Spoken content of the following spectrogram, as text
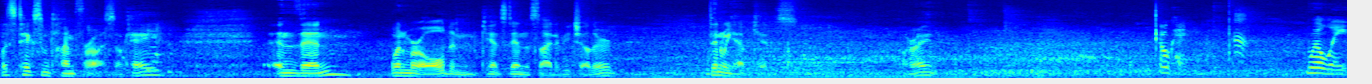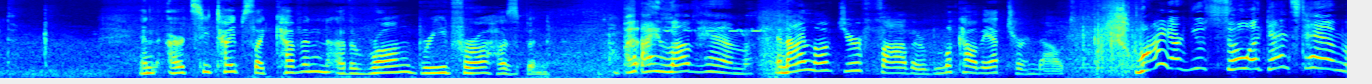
let's take some time for us, okay? And then, when we're old and can't stand the sight of each other, then we have kids. Alright? Okay. We'll wait. And artsy types like Kevin are the wrong breed for a husband. But I love him. And I loved your father. Look how that turned out. Why are you so against him?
